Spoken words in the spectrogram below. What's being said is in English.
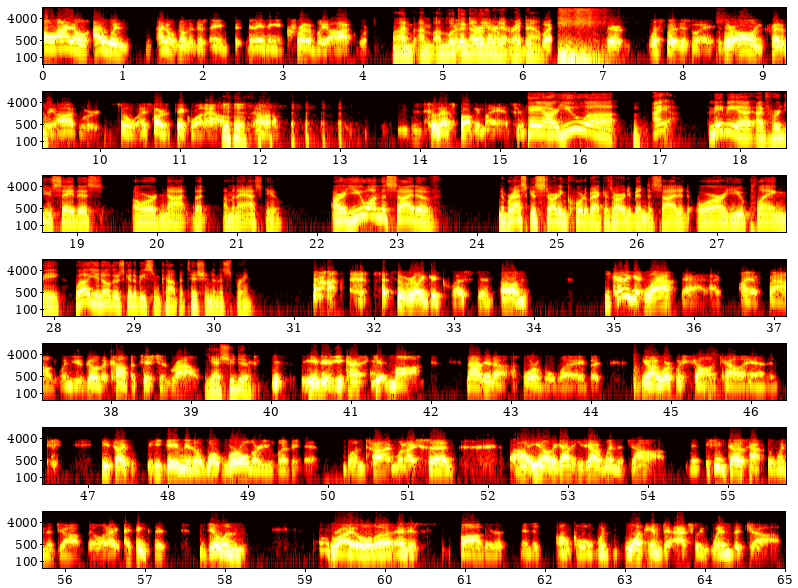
oh, I don't. I wouldn't. I don't know that there's any, been anything incredibly awkward. Well, I'm I'm, I'm looking on the internet right now. put it this way. They're let's put it this way: they're all incredibly awkward. So it's hard to pick one out. Uh, so that's probably my answer. Hey, are you? Uh, I maybe I, I've heard you say this or not, but I'm going to ask you: Are you on the side of Nebraska's starting quarterback has already been decided, or are you playing the well? You know, there's going to be some competition in the spring. That's a really good question. Um, you kind of get laughed at. I I have found when you go the competition route. Yes, you do. You, you do. You kind of get mocked, not in a horrible way, but you know, I work with Sean Callahan, and he's like, he gave me the "What world are you living in?" one time when I said, uh, you know, they got he's got to win the job. I mean, he does have to win the job, though, and I, I think that Dylan Raiola and his father and his uncle would want him to actually win the job.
